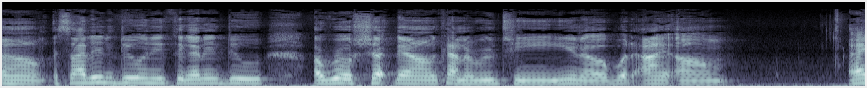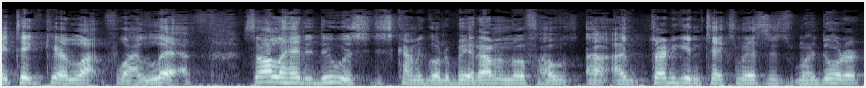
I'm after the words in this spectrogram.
Um, so I didn't do anything. I didn't do a real shutdown kind of routine, you know. But I um I had taken care of a lot before I left. So all I had to do was just kind of go to bed. I don't know if I was, I, I started getting text messages. My daughter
